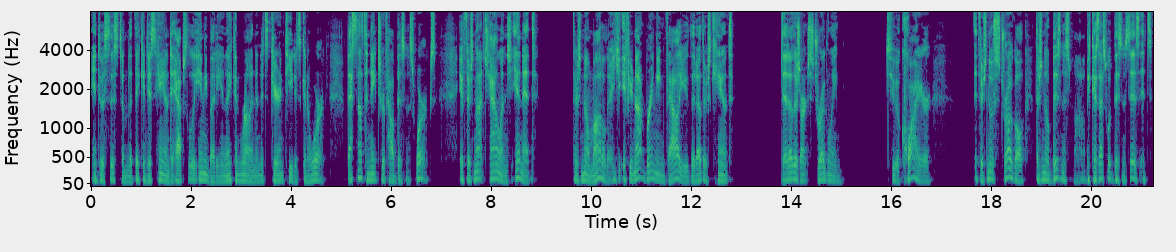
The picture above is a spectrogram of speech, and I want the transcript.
into a system that they can just hand to absolutely anybody and they can run and it's guaranteed it's going to work. That's not the nature of how business works. If there's not challenge in it, there's no model there. If you're not bringing value that others can't, that others aren't struggling to acquire, if there's no struggle, there's no business model because that's what business is. It's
